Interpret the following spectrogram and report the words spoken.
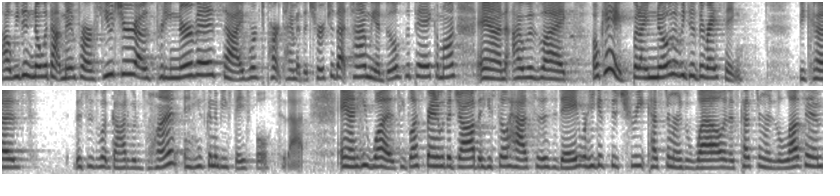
Uh, we didn't know what that meant for our future. I was pretty nervous. Uh, I worked part time at the church at that time. We had bills to pay, come on. And I was like, okay, but I know that we did the right thing because this is what God would want, and He's going to be faithful to that. And He was. He blessed Brandon with a job that he still has to this day, where he gets to treat customers well, and his customers love him,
